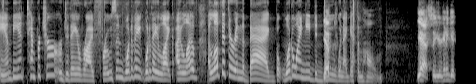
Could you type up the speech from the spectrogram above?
ambient temperature or do they arrive frozen? What do they what do they like? I love I love that they're in the bag, but what do I need to do yep. when I get them home? Yeah, so you're going to get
